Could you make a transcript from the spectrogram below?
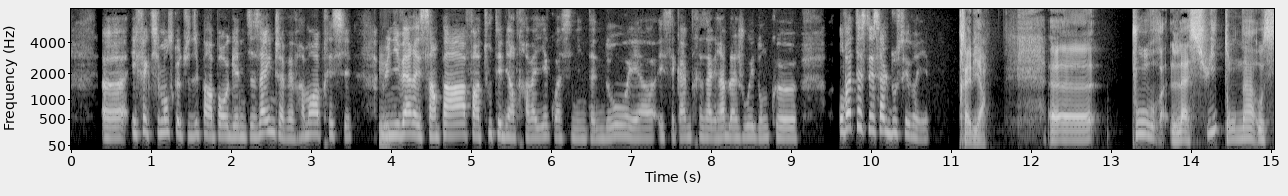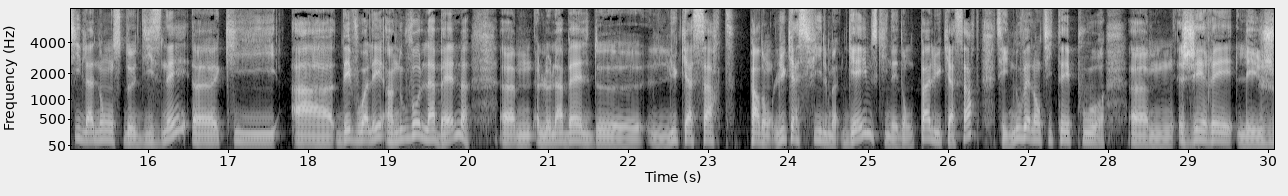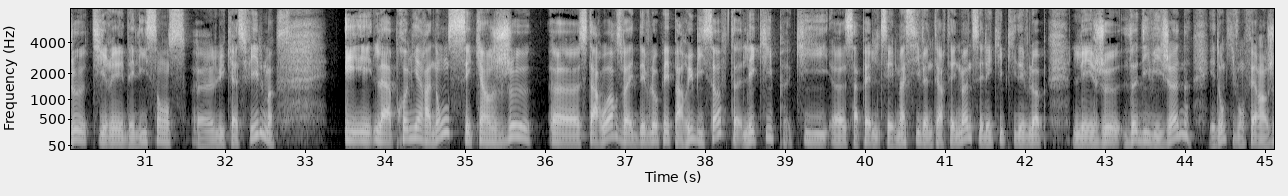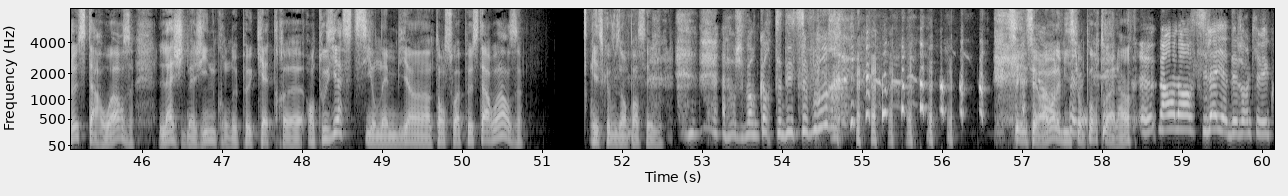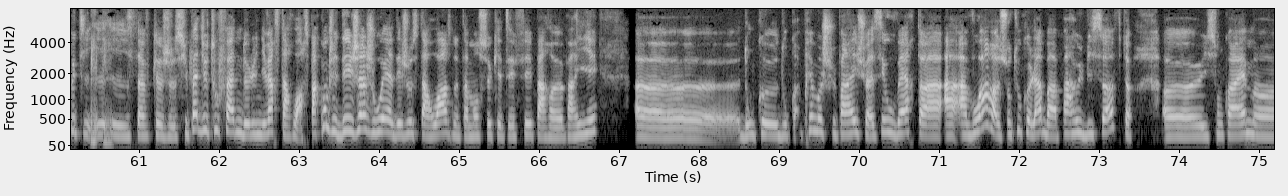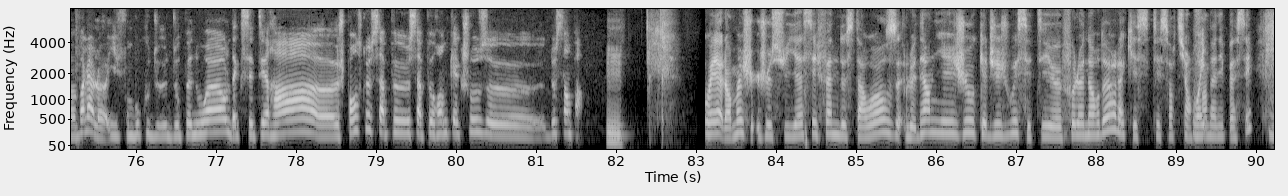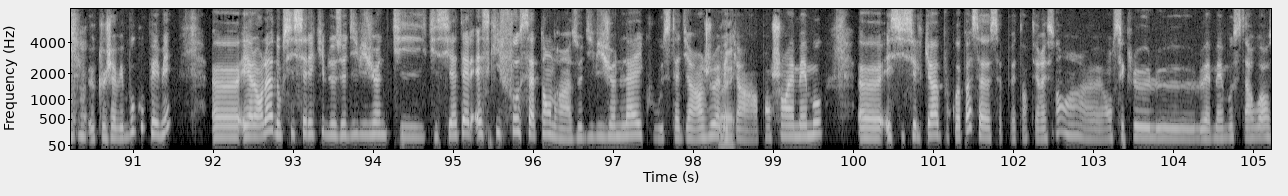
effectivement, ce que tu dis par rapport au game design, j'avais vraiment apprécié. Mmh. L'univers est sympa, enfin, tout est bien travaillé, quoi. C'est Nintendo et, et c'est quand même très agréable à jouer. Donc, on va tester ça le 12 février. Très bien. Pour la suite, on a aussi l'annonce de Disney euh, qui a dévoilé un nouveau label, euh, le label de LucasArts pardon, Lucasfilm Games, qui n'est donc pas LucasArts. C'est une nouvelle entité pour euh, gérer les jeux tirés des licences Lucasfilm. Et la première annonce, c'est qu'un jeu euh, Star Wars va être développé par Ubisoft. L'équipe qui euh, s'appelle, c'est Massive Entertainment, c'est l'équipe qui développe les jeux The Division. Et donc, ils vont faire un jeu Star Wars. Là, j'imagine qu'on ne peut qu'être euh, enthousiaste si on aime bien un tant soit peu Star Wars. Qu'est-ce que vous en pensez, vous? Alors, je vais encore te décevoir. c'est vraiment l'émission pour toi, là. Hein. Euh, non, non, si là, il y a des gens qui m'écoutent, ils, savent que je ne suis pas du tout fan de l'univers Star Wars. Par contre, j'ai déjà joué à des jeux Star Wars, notamment ceux qui étaient faits par, euh, par EA. Euh, donc, donc après, moi, je suis pareil, je suis assez ouverte à, voir, surtout que là, bah, par Ubisoft, ils sont quand même, voilà, ils font beaucoup d'open world, etc. je pense que ça peut, ça peut rendre quelque chose de sympa. Mmh. Oui, alors moi je, suis assez fan de Star Wars. Le dernier jeu auquel j'ai joué, c'était euh, Fallen Order, là, qui était sorti en fin d'année passée, mmh, mmh. Euh, que j'avais beaucoup aimé. Euh, et alors là, donc si c'est l'équipe de The Division qui, s'y attelle, est-ce qu'il faut s'attendre à un The Division-like, ou c'est-à-dire un jeu avec un penchant MMO Et si c'est le cas, pourquoi pas? Ça, peut être intéressant. Hein. On sait que le, le MMO Star Wars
